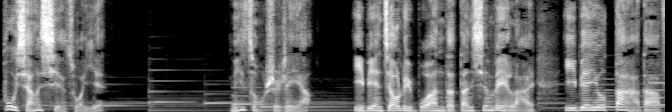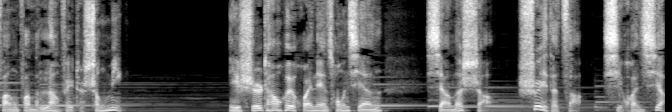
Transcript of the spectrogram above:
不想写作业。”你总是这样，一边焦虑不安的担心未来，一边又大大方方的浪费着生命。你时常会怀念从前，想的少，睡得早，喜欢笑。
